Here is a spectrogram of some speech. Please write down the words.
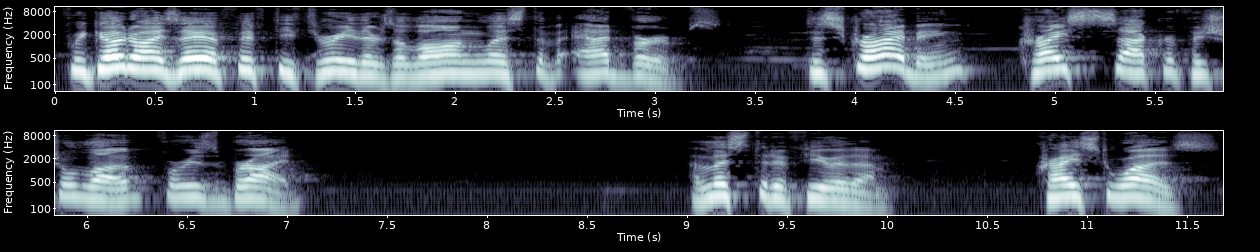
If we go to Isaiah 53, there's a long list of adverbs describing Christ's sacrificial love for his bride. I listed a few of them. Christ was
